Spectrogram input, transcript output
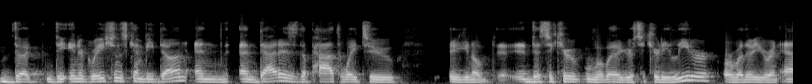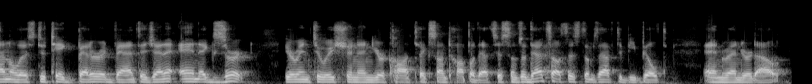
the the integrations can be done and and that is the pathway to you know the secure whether you're a security leader or whether you're an analyst to take better advantage and, and exert your intuition and your context on top of that system so that's how systems have to be built and rendered out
